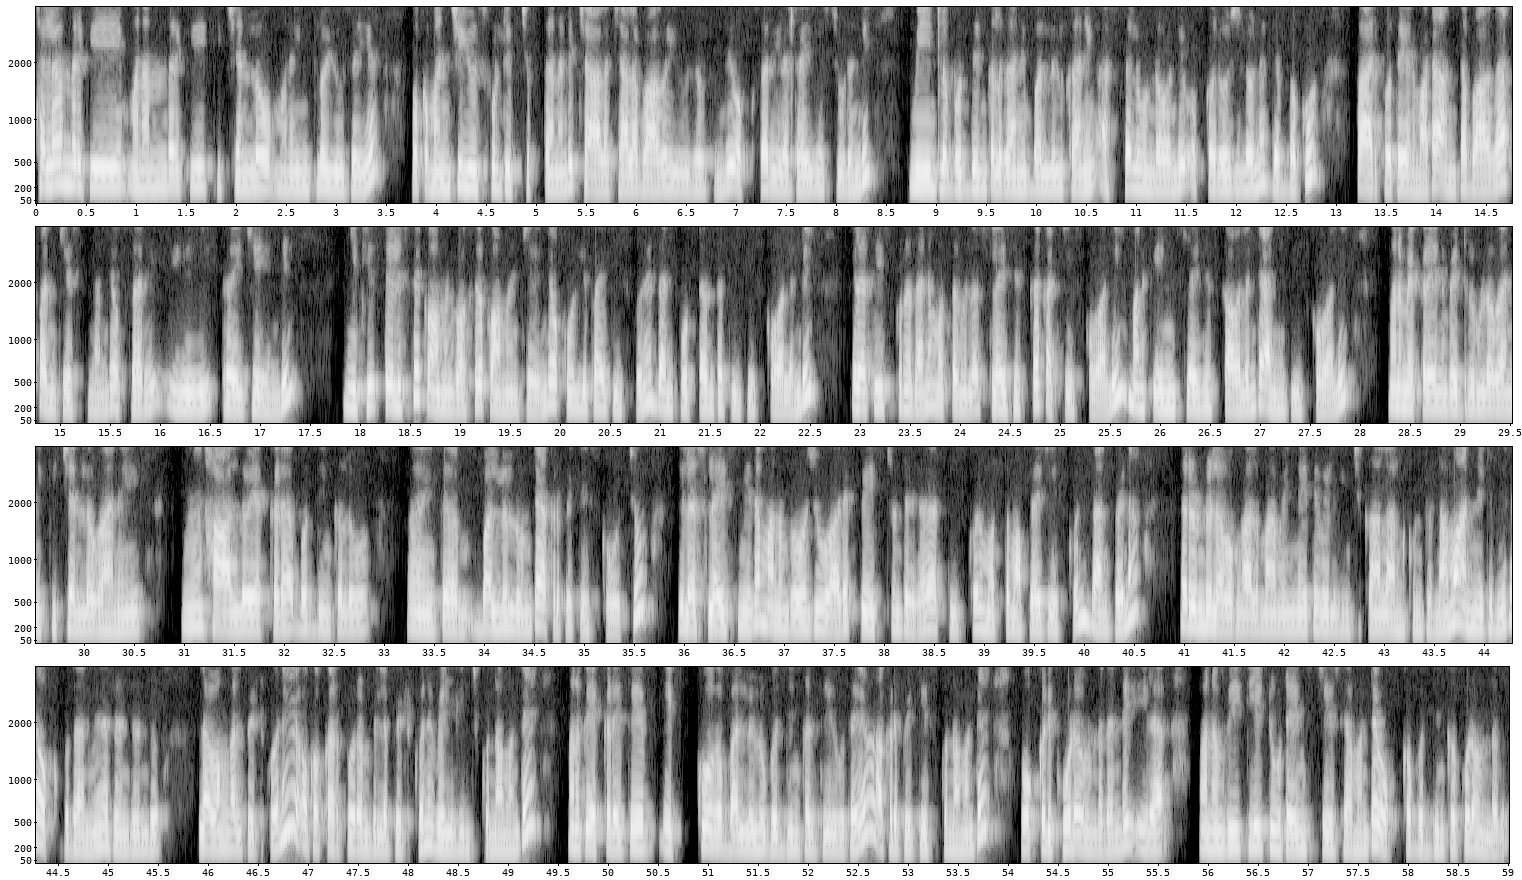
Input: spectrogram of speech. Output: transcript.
Hello అందరికీ మనందరికీ కిచెన్లో మన ఇంట్లో యూజ్ అయ్యే ఒక మంచి యూస్ఫుల్ టిప్ చెప్తానండి. చాలా చాలా బాగా యూజ్ అవుతుంది. ఒకసారి ఇలా ట్రై చేసి చూడండి. మీ ఇంట్లో బొద్దింకలు కానీ బల్లులు కానీ అస్సలు ఉండవండి. ఒక్క రోజులోనే దెబ్బకు పారిపోతాయి అనమాట అంత బాగా పనిచేస్తుందండి. ఒకసారి ఇది ట్రై చేయండి. మీకు తెలిస్తే కామెంట్ బాక్స్లో కామెంట్ చేయండి. ఒక ఉల్లిపాయ తీసుకొని దాని పొట్టు అంతా తీసేసుకోవాలండి. ఇలా తీసుకున్న దాన్ని మొత్తం ఇలా స్లైసెస్గా కట్ చేసుకోవాలి. మనకి ఎన్ని స్లైసెస్ కావాలంటే అన్ని తీసుకోవాలి. మనం ఎక్కడైనా బెడ్రూమ్లో కానీ కిచెన్లో కానీ హాల్లో ఎక్కడ బొద్దింకలు ఇంకా బల్లులు ఉంటే అక్కడ పెట్టేసుకోవచ్చు. ఇలా స్లైస్ మీద మనం రోజు వాడే పేస్ట్ ఉంటుంది కదా అది తీసుకొని మొత్తం అప్లై చేసుకొని దానిపైన రెండు లవంగాలు మనం ఎన్నైతే వెలిగించుకోవాలనుకుంటున్నామో అన్నిటి మీద ఒక్కొక్క దాని మీద రెండు రెండు లవంగాలు పెట్టుకొని ఒక కర్పూరం బిల్ల పెట్టుకొని వెలిగించుకున్నామంటే మనకు ఎక్కడైతే ఎక్కువగా బల్లులు బొద్దింకలు తిరుగుతాయో అక్కడ పెట్టేసుకున్నామంటే ఒక్కడి కూడా ఉండదండి. ఇలా మనం వీక్లీ టూ టైమ్స్ చేసామంటే ఒక్క బొద్దింక కూడా ఉండదు.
